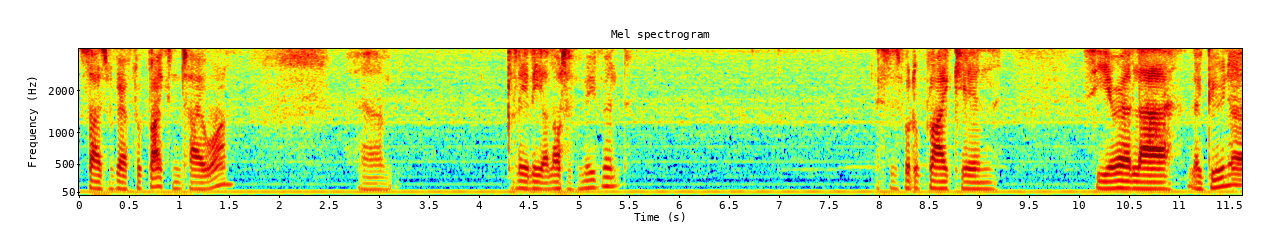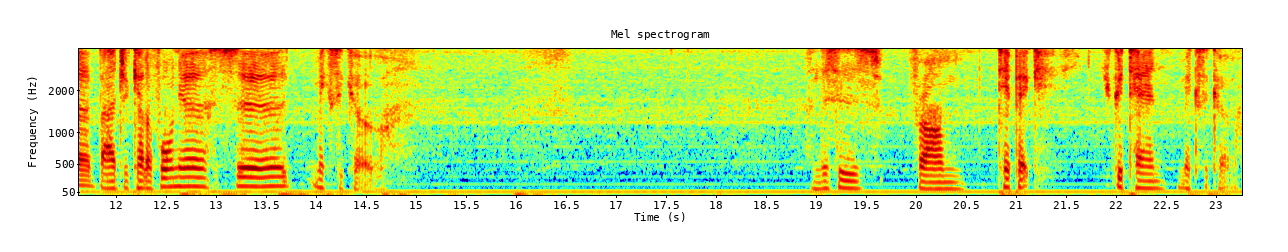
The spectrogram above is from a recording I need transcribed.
seismograph looked like in Taiwan. Um, clearly a lot of movement. This is what it looked like in Sierra La Laguna, Baja California, Sur, Mexico. And this is from Tepich, Yucatan, Mexico.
